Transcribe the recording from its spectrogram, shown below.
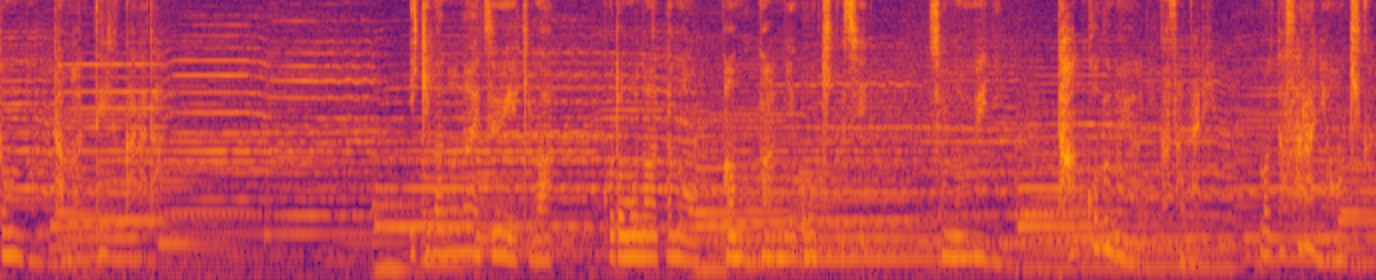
どんどん溜まっていくからだ。行き場のない髄液は子供の頭をパンパンに大きくしその上にタンコブのように重なりまたさらに大きくなる。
